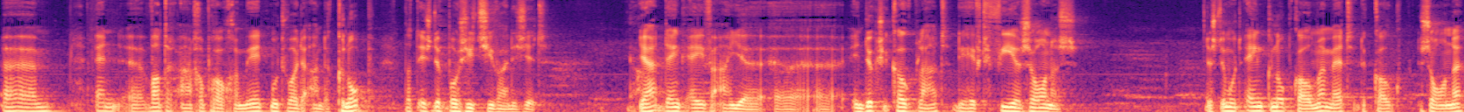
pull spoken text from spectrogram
Ehm, en uh, wat er aan geprogrammeerd moet worden aan de knop, dat is de positie waar die zit. Ja, denk even aan je uh, inductiekookplaat, die heeft vier zones. Dus er moet één knop komen met de kookzone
